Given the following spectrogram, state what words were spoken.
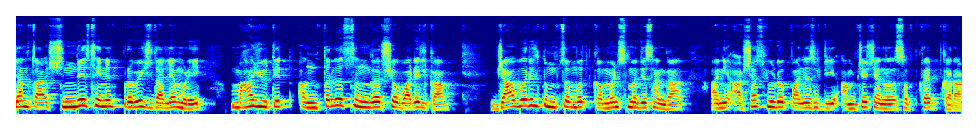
यांचा शिंदे सेनेत प्रवेश झाल्यामुळे महायुतीत अंतर्गत संघर्ष वाढेल का? यावरील तुमचं मत कमेंट्समध्ये सांगा आणि अशाच व्हिडिओ पाहण्यासाठी आमच्या चॅनलला सबस्क्राईब करा.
